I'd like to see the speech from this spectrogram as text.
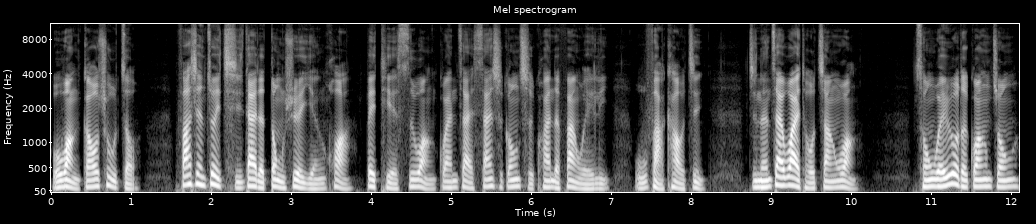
我往高处走，发现最期待的洞穴岩画被铁丝网关在三十公尺宽的范围里，无法靠近，只能在外头张望。从微弱的光中，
